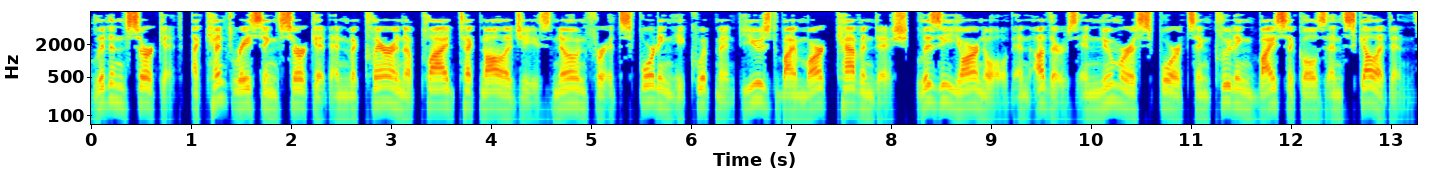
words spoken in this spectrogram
Lydden Circuit, a Kent racing circuit and McLaren Applied Technologies known for its sporting equipment used by Mark Cavendish, Lizzie Yarnold and others in numerous sports including bicycles and skeletons.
